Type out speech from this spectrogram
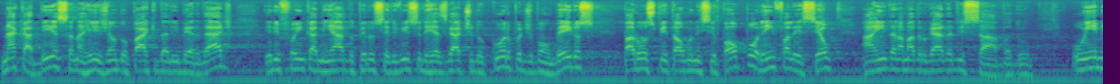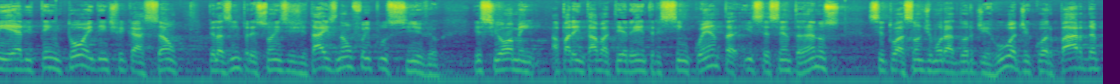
na cabeça na região do Parque da Liberdade. Ele foi encaminhado pelo Serviço de Resgate do Corpo de Bombeiros para o Hospital Municipal, porém faleceu ainda na madrugada de sábado. O IML tentou a identificação pelas impressões digitais, não foi possível. Esse homem aparentava ter entre 50 e 60 anos, situação de morador de rua, de cor parda,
